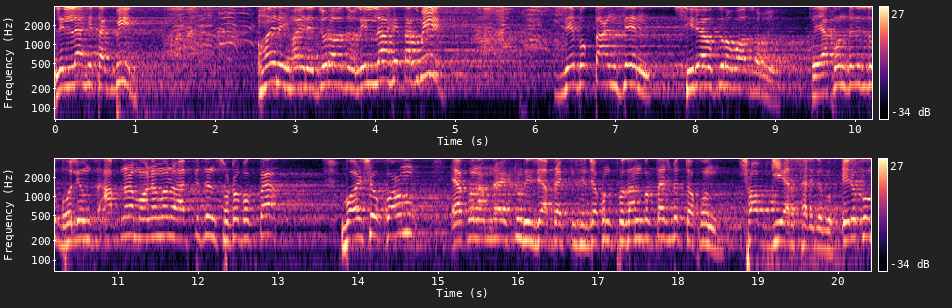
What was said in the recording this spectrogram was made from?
লিল্লাহে তাকবীর। হয় নাই হয় নাই জোর হবে, লিল্লাহে তাকবীর। যে বক্তা আনছেন সিরিয়া উকুর হবে। তো এখন থেকে যদি ভলিউম আপনারা মনে মনে ভাবতেছেন ছোট বক্তা বয়সও কম, এখন আমরা একটু রিজার্ভ রাখতেছি। যখন প্রধান বক্তা আসবে, তখন সব গিয়ার সারি দেবো। এরকম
